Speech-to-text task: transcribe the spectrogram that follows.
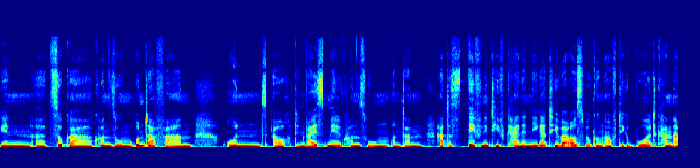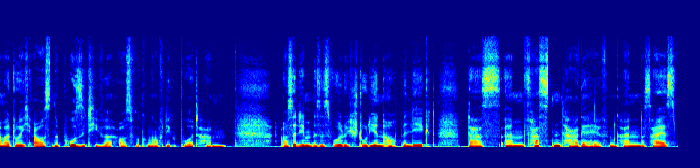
den äh, Zuckerkonsum runterfahren und auch den Weißmehlkonsum und dann hat es definitiv keine negative Auswirkung auf die Geburt, kann aber durchaus eine positive Auswirkung auf die Geburt haben. Außerdem ist es wohl durch Studien auch belegt, dass ähm, Fastentage helfen können. Das heißt,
